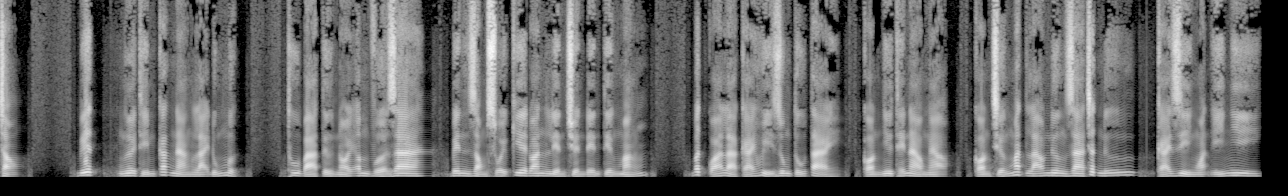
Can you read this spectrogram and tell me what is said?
Trọng, biết, ngươi thím các nàng lại đúng mực. Thu bà tử nói âm vừa ra, bên dòng suối kia đoan liền truyền đến tiếng mắng. Bất quá là cái hủy dung tú tài, còn như thế nào ngạo, còn trướng mắt lão nương ra chất nữ, cái gì ngoạn ý nhi.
